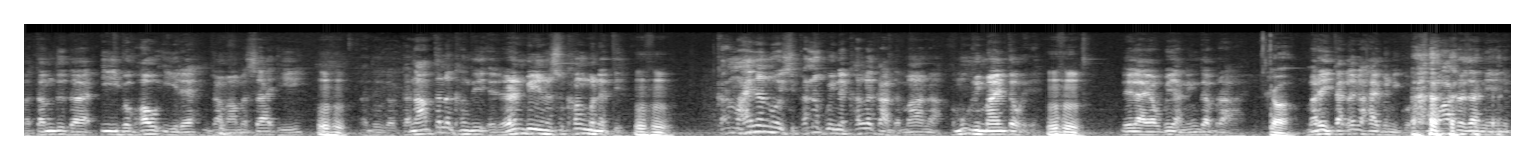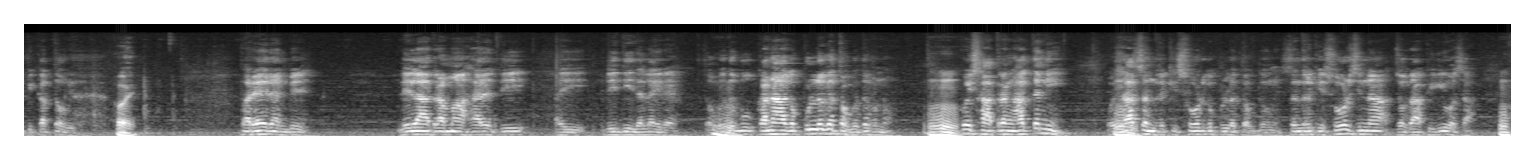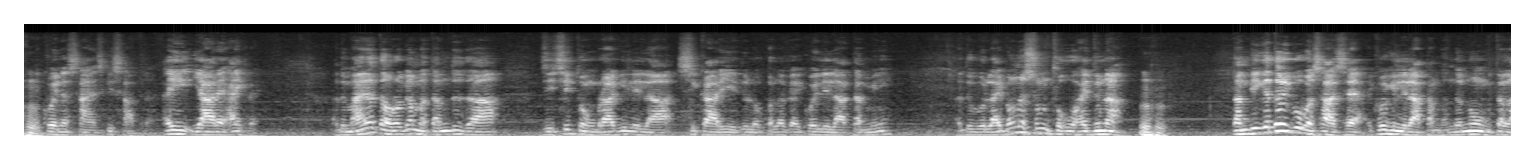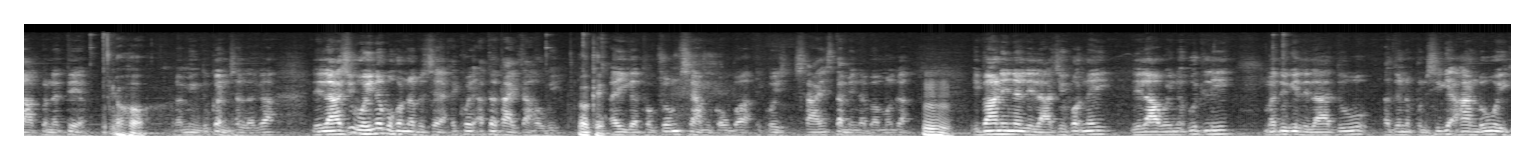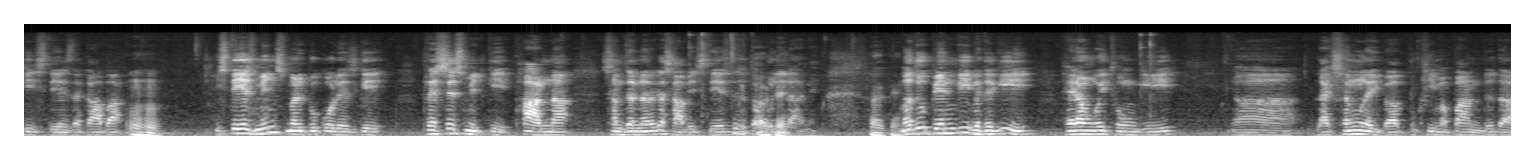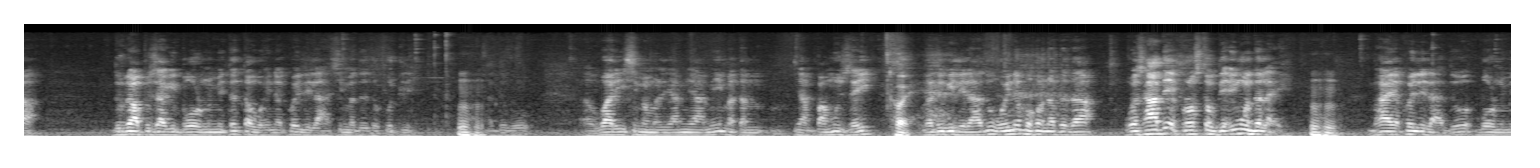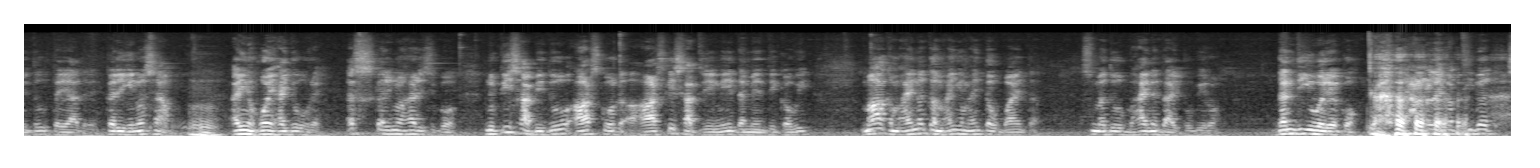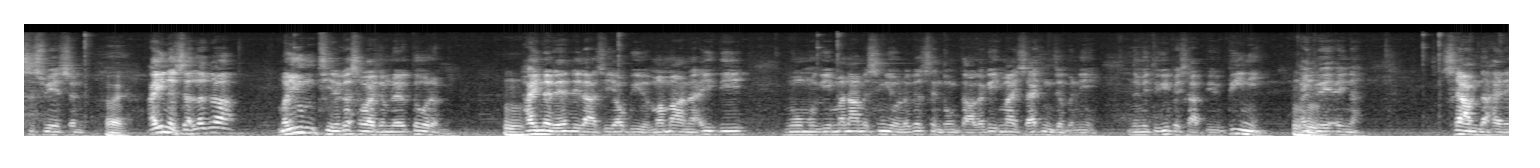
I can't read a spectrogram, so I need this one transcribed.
ꯃꯇꯝꯗꯨꯗ ꯏꯕ ꯐꯥꯎ ꯏꯔꯦ ꯗ꯭ꯔꯃꯥ ꯃꯆꯥ ꯏ ꯑꯗꯨꯒ ꯀꯅꯥꯝꯇꯅ ꯈꯪꯗꯦ ꯔꯟꯕꯤꯔꯅꯁꯨ ꯈꯪꯕ ꯅꯠꯇꯦ ꯀꯔꯝꯍꯥꯏꯅ ꯅꯣꯏꯁꯤ ꯐꯅ ꯀꯨꯏꯅ ꯈꯜꯂꯀꯥꯟꯗ ꯃꯥꯅ ꯑꯃꯨꯛ ꯔꯤꯃꯥꯏꯟ ꯇꯧꯔꯛꯑꯦ ꯂꯤꯂꯥ ꯌꯥꯎꯕ ꯌꯥꯅꯤꯡꯗꯕ꯭ꯔꯥ ꯃꯔꯩ ꯇꯠꯂꯒ ꯍꯥꯏꯕꯅꯤꯀꯣ ꯋꯥꯈ꯭ꯔꯖꯥꯠꯅꯤ ꯑꯩꯅ ꯄꯤꯛꯑꯞ ꯇꯧꯔꯤꯗꯣ ꯍꯣꯏ ꯐꯔꯦ ꯔꯟꯕꯤꯔ ꯂꯤꯂꯥ ꯗ꯭ꯔꯃꯥ ꯍꯥꯏꯔꯗꯤ ꯑꯩ ꯔꯤꯗꯤꯗ ꯂꯩꯔꯦ ꯇꯧꯕꯇꯕꯨ ꯀꯅꯥꯒ ꯄꯨꯜꯂꯒ ꯇꯧꯒꯗꯕꯅꯣ ꯑꯩꯈꯣꯏ ꯁꯥꯇ꯭ꯔ ꯉꯥꯛꯇꯅꯤ ओजा हम्म। चंद्र किशोर को पुल तौद चंद्र किशोर से जोग्राफी की ओजा। हम्म। अखोन साइंस की सात्रे अई यारे हाइग्रे। जी सी की लीला शिकारी अदु लोकलग अखोई लीला तम्मी। अदुबु लाइबंगन सुम थोउ हाइदुना हम्म। तंबीगदोइबु वसा से अखोई लीलासी होने को होनबसे अखोई अतताई ताहौवी ओके आईगा थोचोम श्याम कौबा अखोई साइंस तमिनबा मगा इबानी लीलासी होने लीला होने उतली मधुगी लीला दु की स्टेज द काबा स्टेज मींस मणिपुर कॉलेज की फ्रेशेस मीट की फारना समझनर का स्टेज तो बोले लाने मधु पेनबी बदगी थोंगी लाइसंग मपान दुर्गा पूजा की बोर निमित्त तब है कोई लीला से वारी से ममल याम यामी लीला दु होइना अप्रोच तौदे एंगोंदा लाई भाई अखो लीला बोर निमित्त उत करिगिनो कहीं आइन होय हाइदो उरे अस करिनो नुपी आर्ट्स को आर्ट्स की सात्री ने दमेंती कवि मा कम कम कम तब बाइता भाई दाय दाइ गंदी होरेको सिचुएशन अने चल मयूम थीर सवाइजम लेरते होरमी लीला से ममाना नोमी मना मसिंग योल सेंदों ताल इमा इचा हिंजबनी नुमितुगी पैसा पी पीनी हाइदोए श्यामदा है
